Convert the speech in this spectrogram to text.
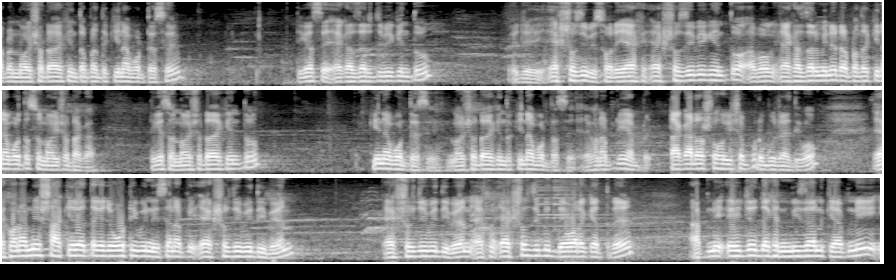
আপনার নয়শো টাকা কিন্তু আপনাদের কিনা পড়তেছে। ঠিক আছে? এক হাজার জিবি কিন্তু এই যে একশো জিবি সরি এক, একশো জিবি কিন্তু এবং এক হাজার মিনিট আপনাদের কিনা পড়তেছে নয়শো টাকা। ঠিক আছে? নয়শো টাকা কিন্তু কিনা পড়তেছে, নয়শো টাকা কিন্তু কিনা পড়তেছে। এখন আপনি আপ- টাকাটা সহ হিসাব করে বুঝাই দিব। এখন আপনি শাকিরের থেকে যে ওটিপি নিছেন, আপনি একশো জিবি দিবেন। একশো জিবি দিবেন। এখন একশো জিবি দেওয়ার ক্ষেত্রে আপনি এই যে দেখেন, মিজানকে আপনি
